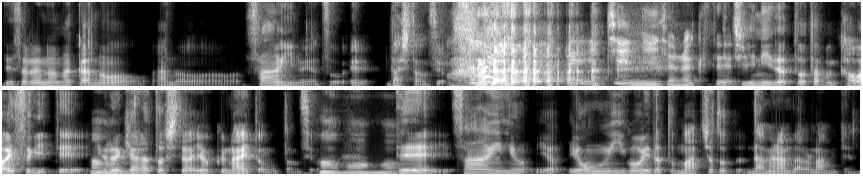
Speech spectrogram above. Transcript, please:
で、それの中の、あの、3位のやつをえ出したんですよ。え 1位2位じゃなくて？1位、2位だと多分可愛すぎて、うんゆるキャラとしては良くないと思ったんですよ。で、3位、よ4位、5位だと、まあちょっとダメなんだろうな、みたいな。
